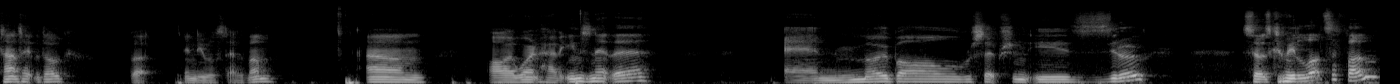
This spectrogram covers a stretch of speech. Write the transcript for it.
Can't take the dog, but Indy will stay with mum. Um, I won't have internet there, and mobile reception is zero. So it's going to be lots of fun.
